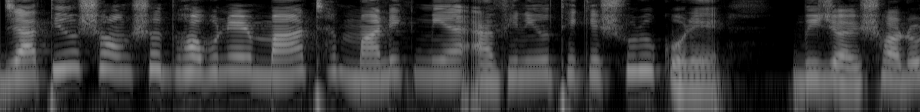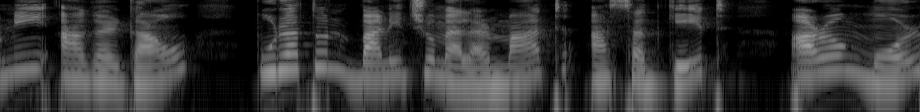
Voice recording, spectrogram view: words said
জাতীয় সংসদ ভবনের মাঠ মানিক মিয়া অ্যাভিনিউ থেকে শুরু করে বিজয় সরণি, আগারগাঁও পুরাতন বাণিজ্য মেলার মাঠ, আসাদ গেট আড়ং মোড়,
